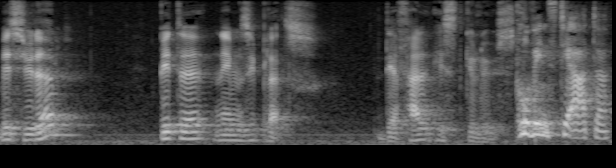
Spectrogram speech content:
Messieurs, bitte nehmen Sie Platz. Der Fall ist gelöst. Provinztheater.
